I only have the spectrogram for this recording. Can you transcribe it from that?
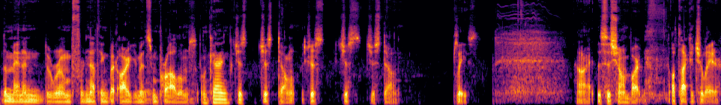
the men in the room for nothing but arguments and problems. Okay, just just don't. Just just just don't. Please. All right. This is Sean Barton. I'll talk at you later.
